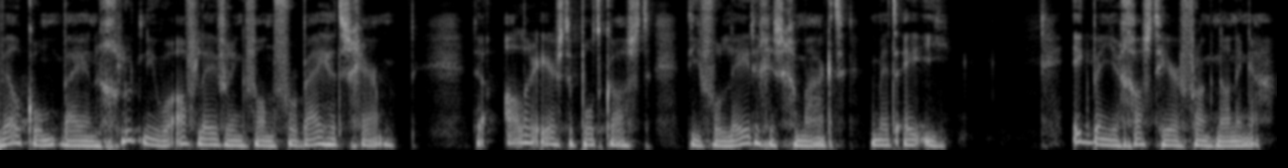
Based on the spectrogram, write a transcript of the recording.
Welkom bij een gloednieuwe aflevering van Voorbij het Scherm. De allereerste podcast die volledig is gemaakt met AI. Ik ben je gastheer Frank Nanninga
